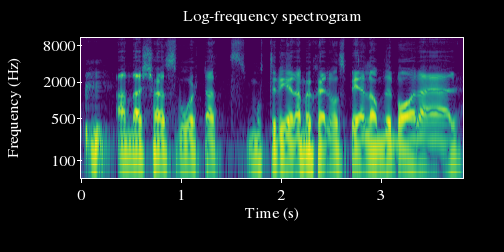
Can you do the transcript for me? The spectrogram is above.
Annars har jag svårt att motivera mig själv att spela om det bara är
